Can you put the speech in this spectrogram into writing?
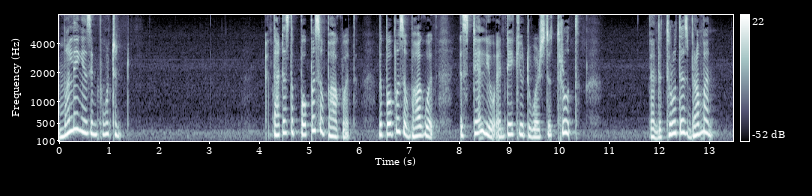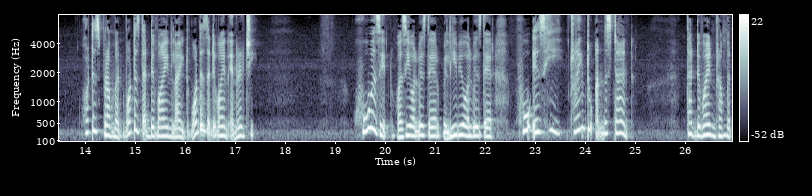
mulling is important That is the purpose of Bhagavat. The purpose of Bhagavat is tell you and take you towards the truth. And the truth is Brahman. What is Brahman? What is that divine light? What is the divine energy? Who is it? Was he always there? Will he be always there? Who is he? Trying to understand that divine Brahman.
